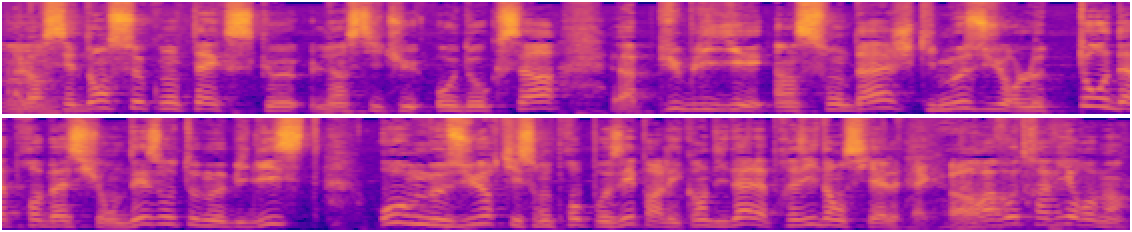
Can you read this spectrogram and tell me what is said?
Mmh. Alors c'est dans ce contexte que l'Institut Odoxa a publié un sondage qui mesure le taux d'approbation des automobilistes aux mesures qui sont proposées par les candidats à la présidentielle. Alors à votre avis, Romain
